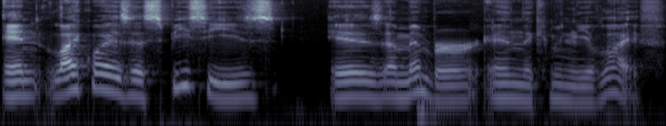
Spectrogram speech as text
and likewise, a species is a member in the community of life.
